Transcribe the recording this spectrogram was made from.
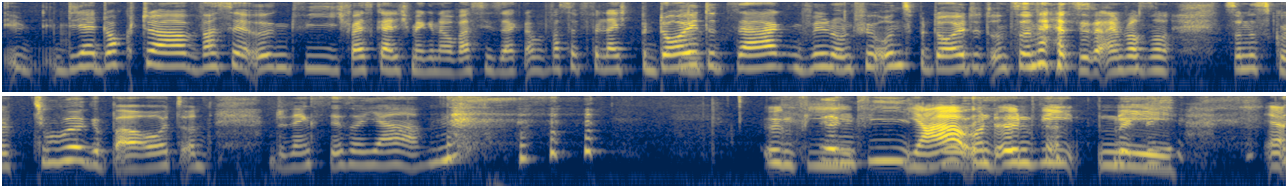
der Doktor, was er irgendwie, ich weiß gar nicht mehr genau, was sie sagt, aber was er vielleicht bedeutet, sagen will und für uns bedeutet und so. Und dann hat sie da einfach so, so eine Skulptur gebaut und du denkst dir so, ja. irgendwie, irgendwie. Ja, und irgendwie, nee. Ja.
